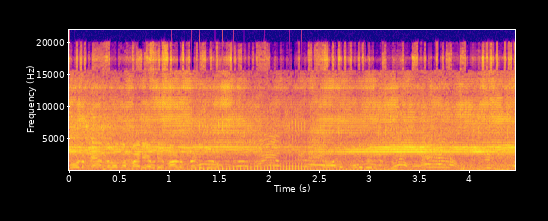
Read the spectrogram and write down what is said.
போடுங்க அந்த பக்கம் மாதிரி அப்படியே மாடு முன்னாடி போயிடும் அந்த மாடு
